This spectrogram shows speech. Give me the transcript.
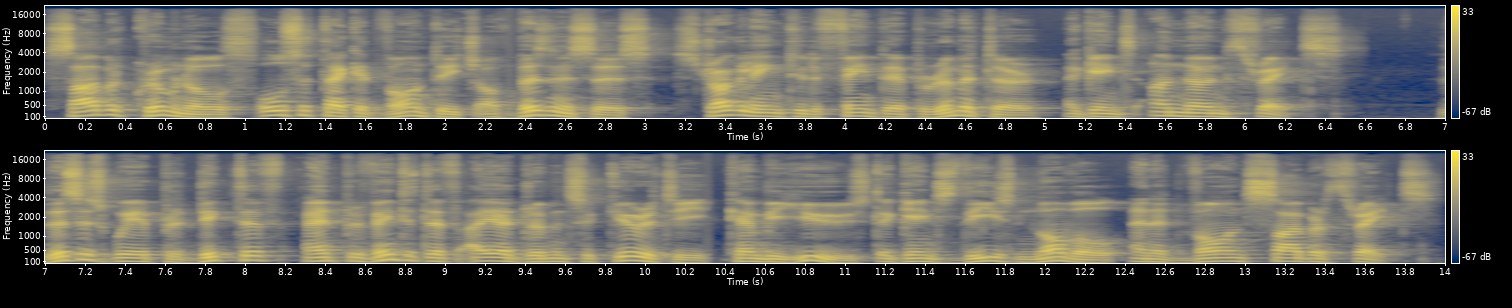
Cyber criminals also take advantage of businesses struggling to defend their perimeter against unknown threats. This is where predictive and preventative AI driven security can be used against these novel and advanced cyber threats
